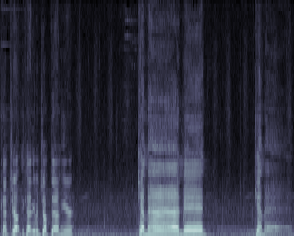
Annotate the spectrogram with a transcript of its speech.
Can't jump. You can't even jump down here. Come on, man. Come on.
